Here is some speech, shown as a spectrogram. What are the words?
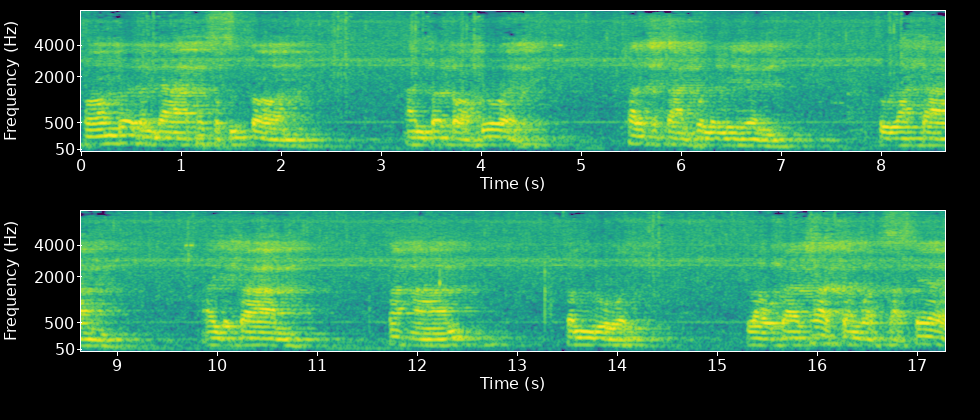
พร้อมด้วยบรรดาพระสงฆ์นิกร อันประกอบด้วยข้าราชการพลเรือนตุลาการอายการ ทหาร ตำรวจ เหล่ากาชาติจังหวัดสระแก้ว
